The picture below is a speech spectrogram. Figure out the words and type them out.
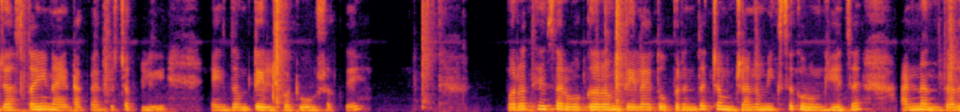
जास्तही नाही टाकायचं चकली एकदम तेलकट होऊ शकते. परत हे सर्व गरम तेल आहे तोपर्यंत चमच्यानं मिक्स करून घ्यायचं आहे आणि नंतर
